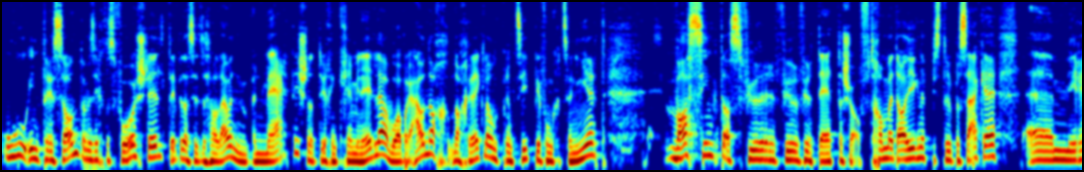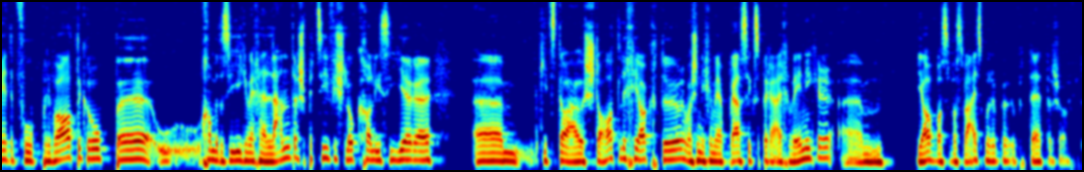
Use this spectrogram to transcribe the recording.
uh, interessant, wenn man sich das vorstellt, eben, dass das halt auch ein, ein Markt ist, natürlich ein Krimineller, wo aber auch nach, nach Regeln und Prinzipien funktioniert. Was sind das für, für, für Täterschaft? Kann man da irgendetwas darüber sagen? Ähm, wir reden von privaten Gruppen. Kann man das in irgendwelchen Ländern spezifisch lokalisieren? Ähm, Gibt es da auch staatliche Akteure? Wahrscheinlich im Erpressungsbereich weniger. Ähm, ja, was, was weiß man über, über Täterschaft?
